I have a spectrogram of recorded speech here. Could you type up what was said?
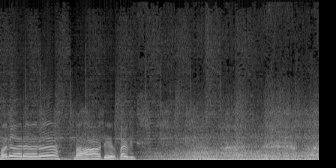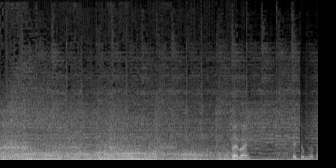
हर हर हर Mahadev bye guys bye bye तुम लोग का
